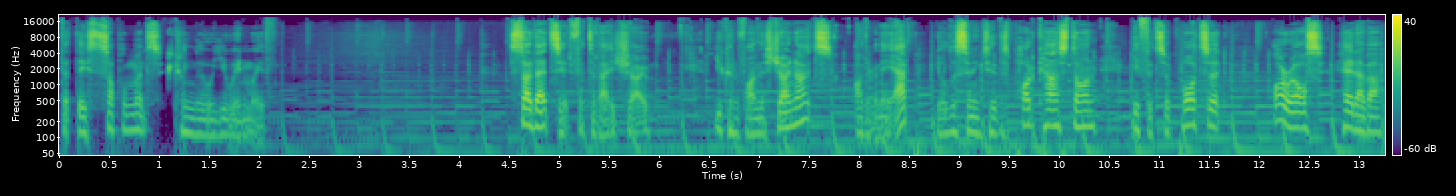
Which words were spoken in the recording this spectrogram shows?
that these supplements can lure you in with. So that's it for today's show. You can find the show notes either in the app you're listening to this podcast on, if it supports it, or else head over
